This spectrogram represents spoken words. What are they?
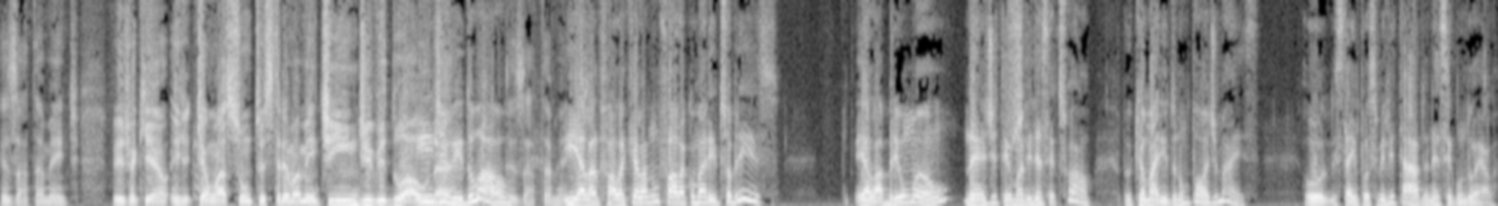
Exatamente. Veja que é, que é um assunto extremamente individual, né? Individual. Né? Exatamente. E ela fala que ela não fala com o marido sobre isso. Ela abriu mão, né, de ter uma Sim. vida sexual, porque o marido não pode mais. Ou está impossibilitado, né, segundo ela.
